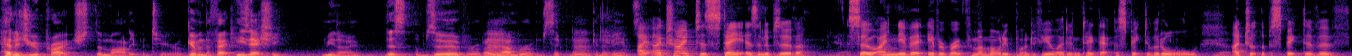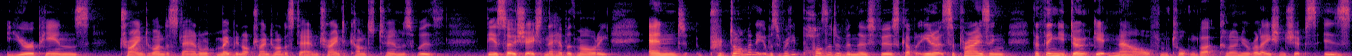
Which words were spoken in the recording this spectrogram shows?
how did you approach the Māori material, given the fact he's actually you know, this observer of a mm. number of significant mm. events. I, I, tried to stay as an observer. Yeah. So I never ever wrote from a Maori point of view. I didn't take that perspective at all. Yeah. I took the perspective of Europeans trying to understand, or maybe not trying to understand, trying to come to terms with the association they had with Maori, and predominantly it was really positive in those first couple. You know, it's surprising. The thing you don't get now from talking about colonial relationships is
